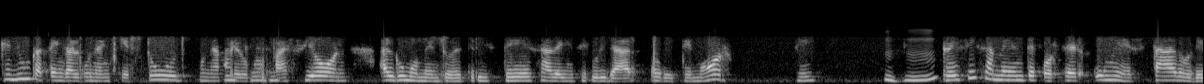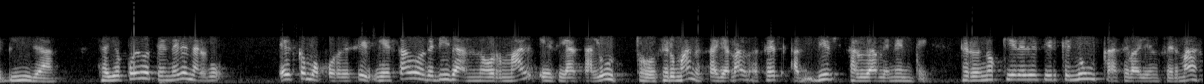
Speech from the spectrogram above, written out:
que nunca tenga alguna inquietud, una preocupación, algún momento de tristeza, de inseguridad o de temor. ¿sí? Precisamente por ser un estado de vida, o sea, yo puedo tener en algo, es como por decir, mi estado de vida normal es la salud. Todo ser humano está llamado a, ser, a vivir saludablemente, pero no quiere decir que nunca se vaya a enfermar,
